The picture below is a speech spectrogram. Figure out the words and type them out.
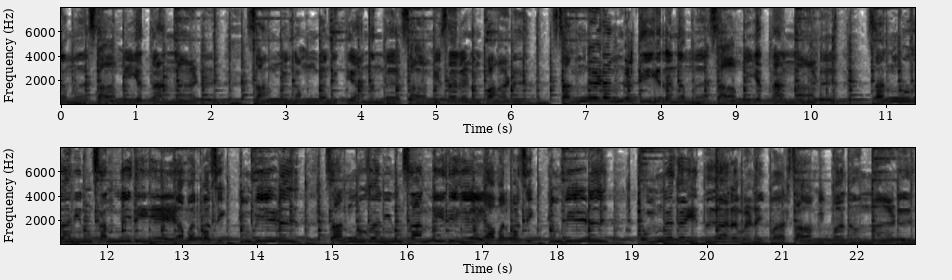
தீர நம்ம சாமியத்தான் நாடு? சாமி நம்ம நித்யானந்த சாமி சரணம் பாடு. சங்கடங்கள் தீர நம்ம சாமியத்தான் நாடு? சண்முகனின் சந்நிதியே அவர் வசிக்கும் வீடு. சண்முகனின் சந்நிதியே அவர் வசிக்கும் வீடு. புன்னகைத்து அரவணைப்பார் சாமி பதம் நாடு.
